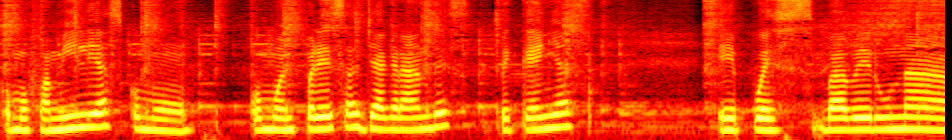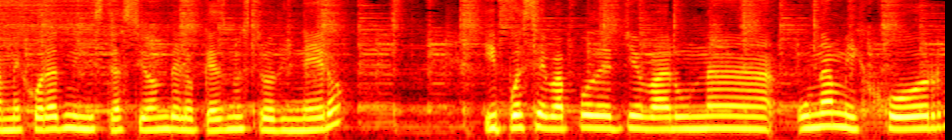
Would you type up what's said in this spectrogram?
como familias como como empresas ya grandes pequeñas eh, pues va a haber una mejor administración de lo que es nuestro dinero. Y pues se va a poder llevar una, una mejor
